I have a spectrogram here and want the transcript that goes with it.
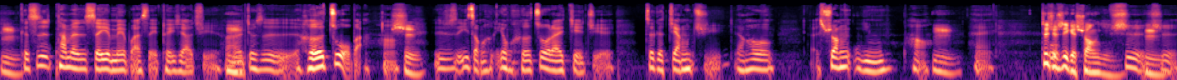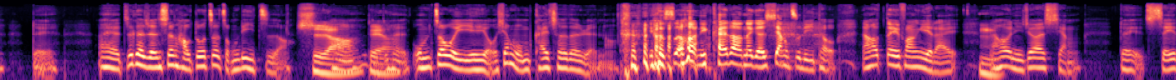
嗯，可是他们谁也没有把谁推下去，反正就是合作吧。哈，是，就是一种用合作来解决这个僵局，然后双赢。哈，嗯，哎，这就是一个双赢。是是。对，哎，这个人生好多这种例子哦。是啊，对啊，我们周围也有，像我们开车的人哦，有时候你开到那个巷子里头，然后对方也来，然后你就要想，对，谁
